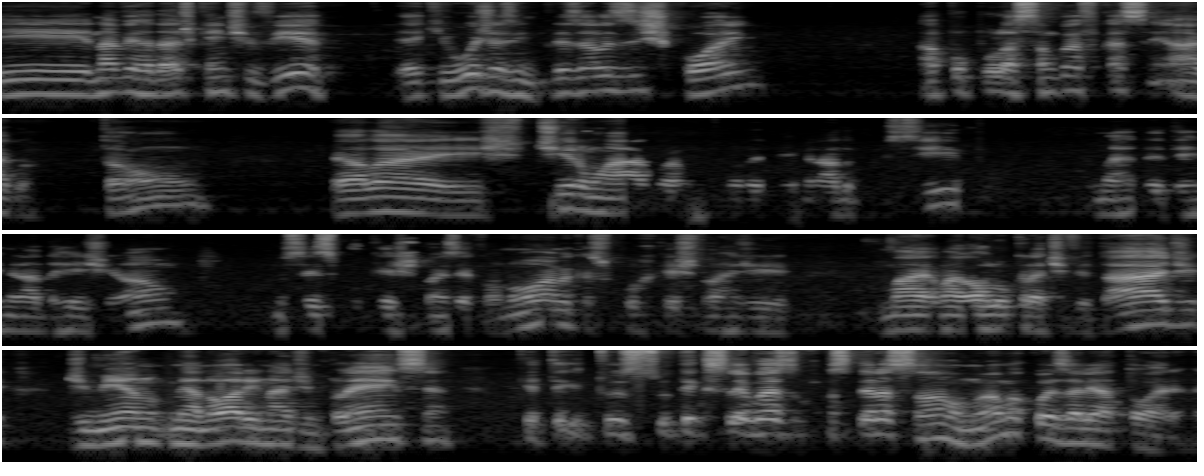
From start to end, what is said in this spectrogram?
e na verdade o que a gente vê é que hoje as empresas elas escolhem a população que vai ficar sem água. Então, elas tiram água de um determinado município, uma determinada região, não sei se por questões econômicas, por questões de maior lucratividade, de menor inadimplência, porque tem, isso tem que se levar em consideração, não é uma coisa aleatória.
